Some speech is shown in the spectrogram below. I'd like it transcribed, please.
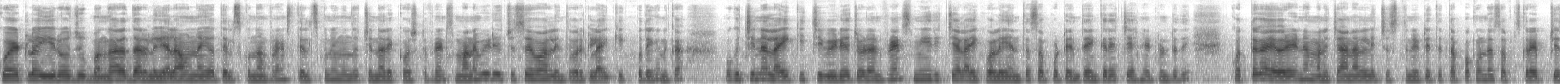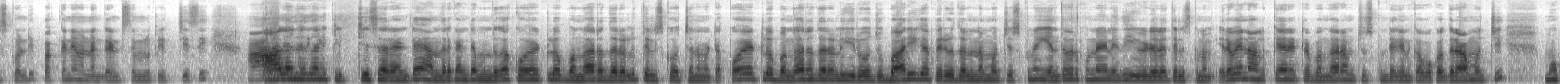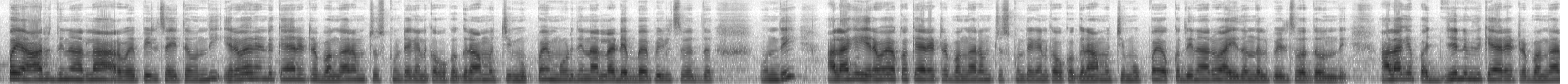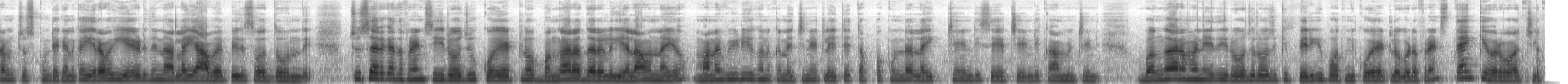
కోయట్లో ఈరోజు బంగారు ధరలు ఎలా ఉన్నాయో తెలుసుకుందాం ఫ్రెండ్స్. తెలుసుకునే ముందు చిన్న రిక్వెస్ట్ ఫ్రెండ్స్. మన వీడియో చూసే వాళ్ళు ఇంతవరకు లైక్ ఇకపోతే కనుక ఒక చిన్న లైక్ ఇచ్చి వీడియో చూడండి ఫ్రెండ్స్. మీరు ఇచ్చే లైక్ వల్ల ఎంత సపోర్ట్ ఎంత ఎంకరేజ్ చేసినట్టు ఉంటుంది. కొత్తగా ఎవరైనా మన ఛానల్ని చూస్తున్నట్టయితే తప్పకుండా సబ్స్క్రైబ్ చేసుకోండి. పక్కనే ఉన్న గంట సిమ్లు క్లిక్ చేసి ఆల్ అనే దాన్ని క్లిక్ చేశారంటే అందరికంటే ముందుగా కోయట్లో బంగారు ధరలు తెలుసుకోవచ్చు అనమాట కోయట్లో బంగారు ధరలు ఈరోజు భారీగా పెరుగుదల నమోదు చేసుకుని ఎంతవరకు ఉన్నాయనేది ఈ వీడియోలో తెలుసుకున్నాం ఇరవై నాలుగు క్యారెక్టర్ బంగారం చూసుకుంటే కనుక ఒక గ్రామ్ వచ్చి ముప్పై ఆరు దినార్ల అరవై పీల్స్ అయితే ఉంది. ఇరవై రెండు క్యారెటర్ బంగారం చూసుకుంటే కనుక ఒక గ్రామ్ వచ్చి ముప్పై మూడు దినార్ల డెబ్బై పీల్స్ వద్ద ఉంది. అలాగే ఇరవై ఒక్క క్యారెటర్ బంగారం చూసుకుంటే కనుక ఒక గ్రామ్ వచ్చి ముప్పై ఒక్క దినారు ఐదు వందల పీల్స్ వద్ద ఉంది. అలాగే పద్దెనిమిది క్యారెటర్ బంగారం చూసుకుంటే కనుక ఇరవై ఏడు దినార్ల యాభై పీల్స్ వద్ద ఉంది. చూశారు కదా ఫ్రెండ్స్ ఈరోజు కోయట్లో బంగార ధరలు ఎలా ఉన్నాయో? మన వీడియో కనుక నచ్చినట్లయితే తప్పకుండా లైక్ చేయండి షేర్ చేయండి కామెంట్ చేయండి. బంగారం అనేది రోజు రోజుకి పెరిగిపోతుంది కోయట్లో కూడా friends. Thank you for watching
